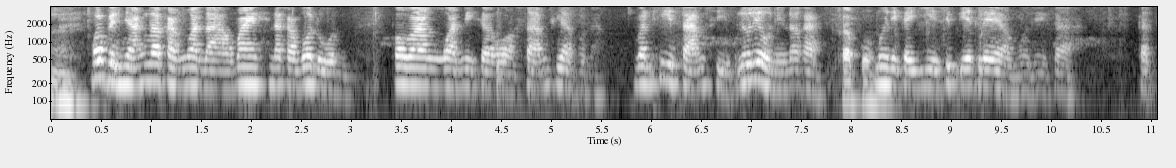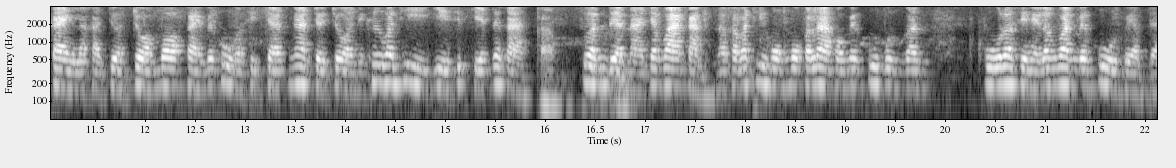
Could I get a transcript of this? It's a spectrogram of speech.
อืมว่าเป็นหยังนะคะงวดหน้าเอาไหมนะคะบ่โดน เพราะว่างวดนี้ก็ออก3เที่ยพุ่นน่ะวันที่30เร็วๆนี้เนาะค่ะครับผมมื้อนี้ก็21แล้วมื้อนี้ก็ก็ใกล้แล้วค่ะจวนจอมอไก่แม่ครูก็สิจัดงานจอๆนี่คือวันที่27เด้อค่ะครับ ส่วนเดือนหน้าจะว่ากันนะคะวันที่หกมกราคมแม่ครู่เบิ่งกันครูเราสิให้รางวัลแม่ครู่แบบใด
